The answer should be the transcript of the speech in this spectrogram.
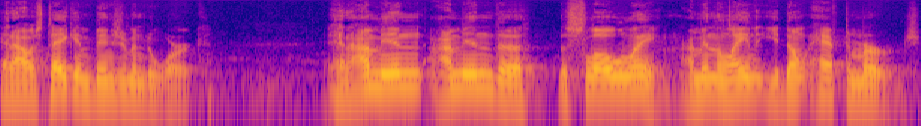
and I was taking Benjamin to work, and I'm in I'm in the the slow lane. I'm in the lane that you don't have to merge.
